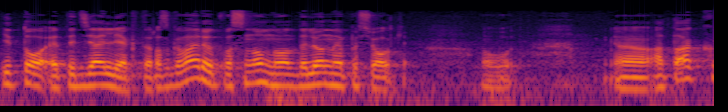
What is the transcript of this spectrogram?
и то это диалекты. Разговаривают в основном ну, отдаленные поселки. Вот. Э, А так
